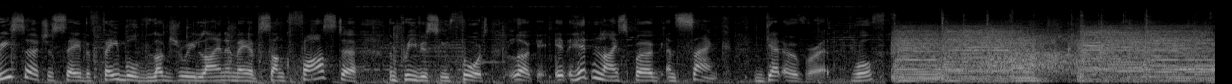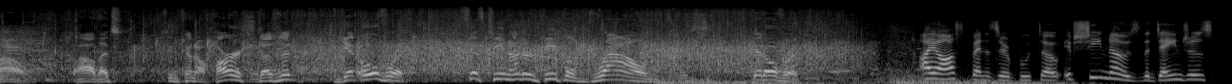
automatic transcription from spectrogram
Researchers say the fabled luxury liner may have sunk faster than previously thought. Look, it hit an iceberg and sank. Get over it. Wolf? Wow. Wow, that seems kind of harsh, doesn't it? Get over it. 1,500 people drowned. Get over it. I asked Benazir Bhutto if she knows the dangers,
